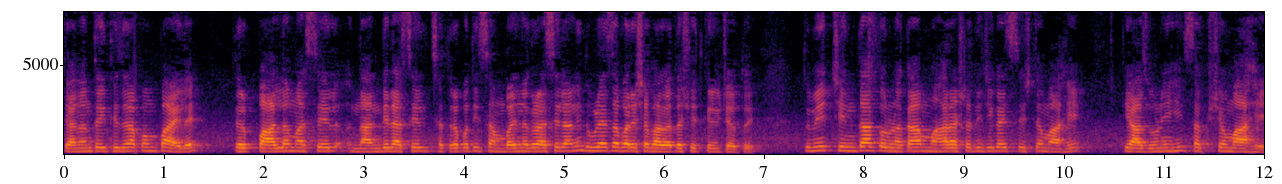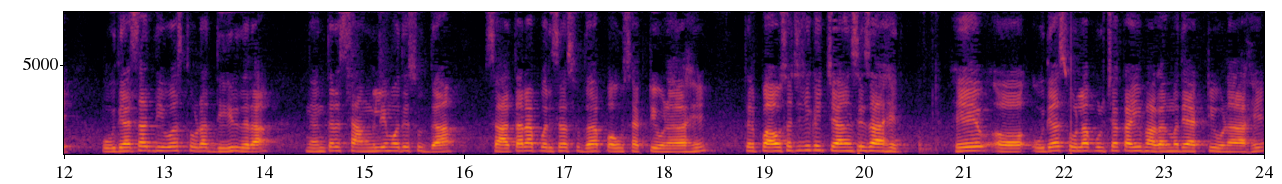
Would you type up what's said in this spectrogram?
त्यानंतर इथे जर आपण पाहिलंय तर पालम असेल नांदेड असेल छत्रपती संभाजीनगर असेल आणि धुळ्याचा बऱ्याचशा भागातला शेतकरी विचारतोय. तुम्ही चिंता करू नका महाराष्ट्रातली जी काही सिस्टम आहे ती अजूनही सक्षम आहे. उद्याचा दिवस थोडा धीर धरा नंतर सांगलीमध्ये सुद्धा सातारा परिसरातसुद्धा पाऊस ॲक्टिव्ह होणार आहे. तर पावसाचे जे काही चान्सेस आहेत हे उद्या सोलापूरच्या काही भागांमध्ये ॲक्टिव्ह होणार आहे.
